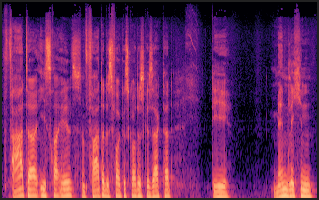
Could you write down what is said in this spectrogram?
Vater Israels, dem Vater des Volkes Gottes, gesagt hat, die männlichen,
